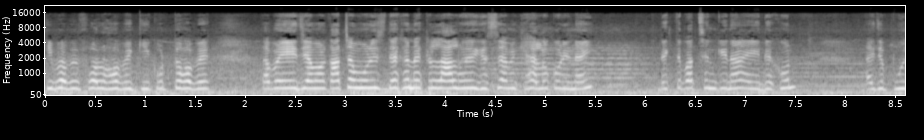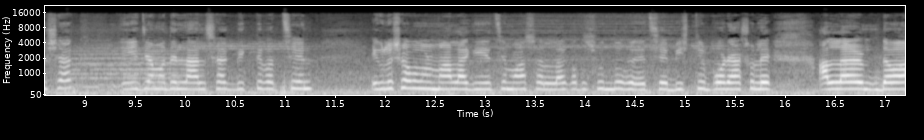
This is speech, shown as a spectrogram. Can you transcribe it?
কীভাবে ফল হবে, কি করতে হবে। তারপরে এই যে আমার কাঁচা মরিচ দেখেন, একটা লাল হয়ে গেছে, আমি খেয়ালও করি নাই। দেখতে পাচ্ছেন কি না এই দেখুন। এই যে পুঁই শাক, এই যে আমাদের লাল শাক দেখতে পাচ্ছেন। এগুলো সব আমার মা লাগিয়েছে, মাশাল্লাহ, কত সুন্দর হয়েছে। বৃষ্টির পরে আসলে আল্লাহর দেওয়া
